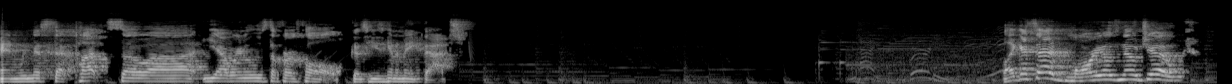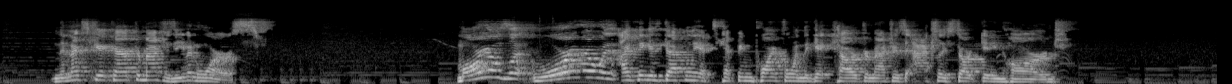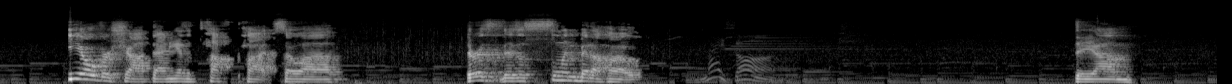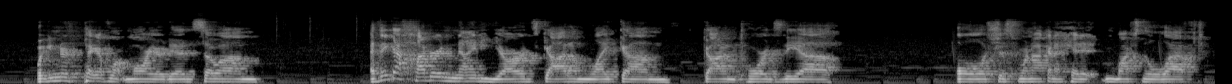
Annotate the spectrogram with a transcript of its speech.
And we missed that putt, so uh, yeah, we're gonna lose the first hole because he's gonna make that. Like I said, Mario's no joke. And the next get character match is even worse. Mario's Wario, I think, is definitely a tipping point for when the get character matches actually start getting hard. He overshot that, and he has a tough putt, so uh, there is there's a slim bit of hope. Nice on. The um, we can just pick up what Mario did. So um, I think 190 yards got him like um got him towards the uh hole. It's just we're not gonna hit it much to the left.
